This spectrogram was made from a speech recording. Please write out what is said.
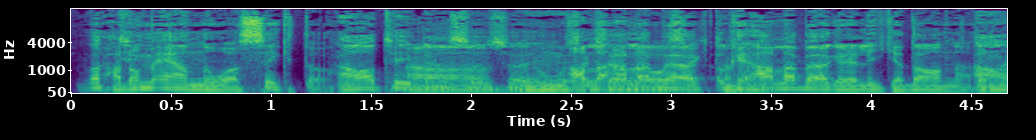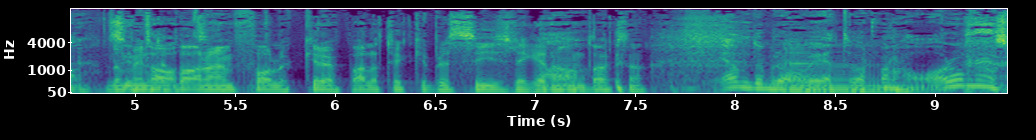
Vad har de en åsikt då? Ja, tydligen Ja, så, så alla, alla, bög, okej, alla bögar är likadana. Ja, De är inte bara en folkgrupp, alla tycker precis likadant också. det är ändå bra att veta vart man har dem någonstans.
